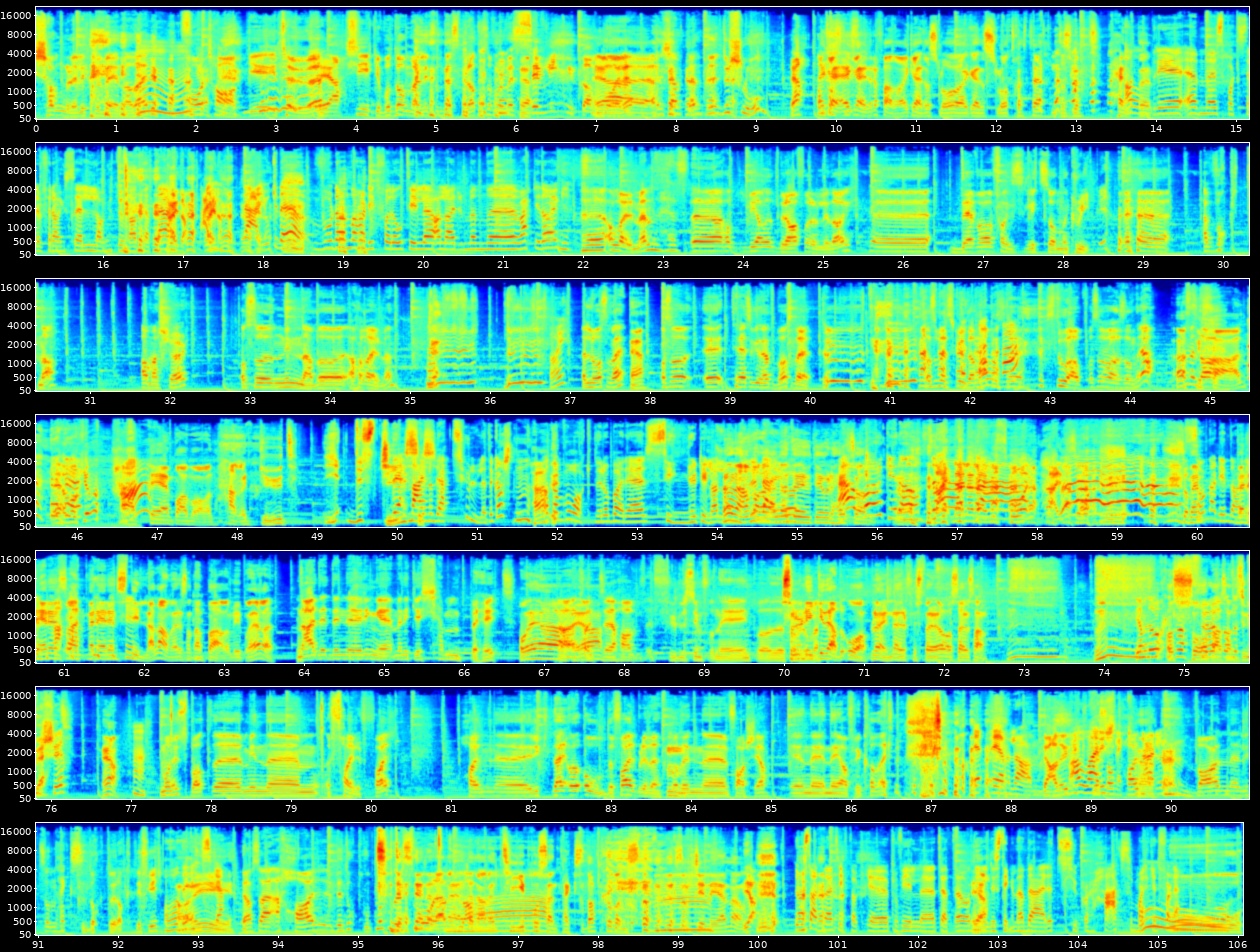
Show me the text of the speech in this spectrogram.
sjangler litt med beina der. Får tak i, i tauet, Ja. kikker på dommeren litt sånn desperat, og så får du bare svingt av gårde. En kjempe, du, du slo den. Ja, jeg, greide, det, fader. Jeg greide å slå, jeg å slå trøttheten til slutt. Helpe. Aldri en eh, sportsreferanse langt unna, Tete. Nei, det er jo ikke det. Hvordan har ditt forhold til eh, alarmen eh, vært i dag? Eh, alarmen eh, Vi hadde et bra forhold i dag. Eh, det var faktisk litt sånn creepy. jeg våkna av meg sjøl, og så nynna jeg på alarmen. Oi. Jeg lå sånn der. Ja. Og så eh, tre sekunder etterpå så bare Og så bare skrudde han av, og så sto jeg opp, og så var det sånn Ja, Å, ja men fy da faen. er jeg våken, da. Ja, det er en bra morgen. Herregud. Ja, du, det, nei, men det er tullete, Karsten. Hæ? At han våkner og bare synger til alarmen din. Det er jo det det er jo helt sånn Nei, nei, nei, nei, men så, nei, så. Så Men- Sånn er din dag. Men er det en, sånn, men er det en stille alarm? Er det sånn at han bare vibrerer? Nei, den, den ringer, men ikke kjempehøyt. Oh, ja, Jeg kan ja. ikke ha full symfoni innpå det Så du ligger der, du åpner øynene, det første du gjør, og så er det sånn Ja, men det var akkurat som jeg følte sånn at det skulle duett. skje. Ja. Du må huske på at uh, min uh, farfar han rykte rykt, Nei, oldefar blir det på Mm. den uh, farssida nede ned i Afrika der. En, eller annen. Ja, det Alle er i slekt. han liksom. var en eh, litt sånn heksedoktoraktig fyr. Å, det elsker jeg. Ja, så jeg, har Det dukker opp noen sånne det, er små den emner. der 10 heksedoktoren som, som skinner igjennom. Ja. Du må starte deg TikTok-profil, Tete, og dele Ja. disse tingene. Det er et superhat-marked for det. Oh,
